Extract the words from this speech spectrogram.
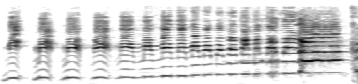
미, 미, 미, 미, 미, 미, 미, 미, 미, 미, 미, 미, 미, 미, 미, 미, miracle!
